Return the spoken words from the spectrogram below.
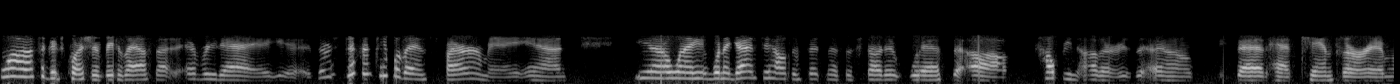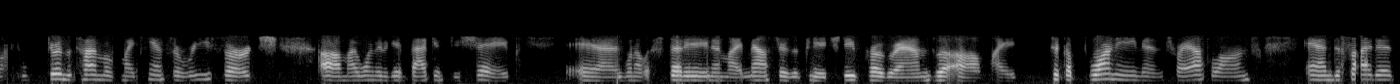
Well, that's a good question because I ask that every day. There's different people that inspire me, and you know, when I when I got into health and fitness, it started with uh, helping others uh, that had cancer. And during the time of my cancer research, um, I wanted to get back into shape. And when I was studying in my master's and PhD programs, um, I took up running and triathlons and decided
